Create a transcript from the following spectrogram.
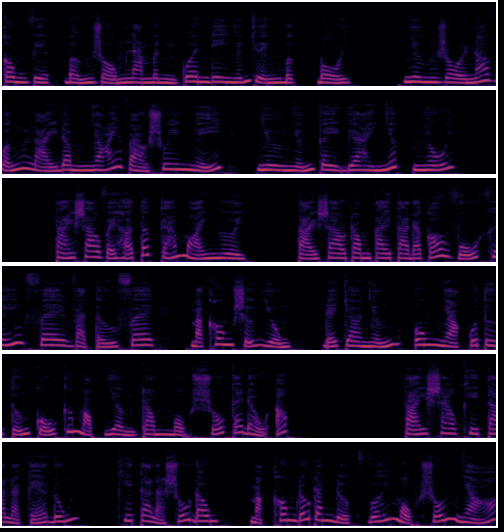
Công việc bận rộn làm mình quên đi những chuyện bực bội, nhưng rồi nó vẫn lại đâm nhói vào suy nghĩ như những cây gai nhức nhối. Tại sao vậy hở tất cả mọi người? Tại sao trong tay ta đã có vũ khí phê và tự phê mà không sử dụng để cho những ung nhọt của tư tưởng cũ cứ mọc dần trong một số cái đầu óc? Tại sao khi ta là kẻ đúng, khi ta là số đông mà không đấu tranh được với một số nhỏ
